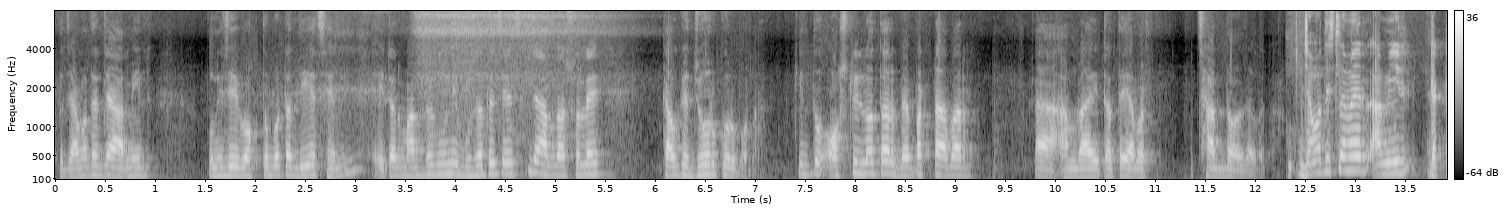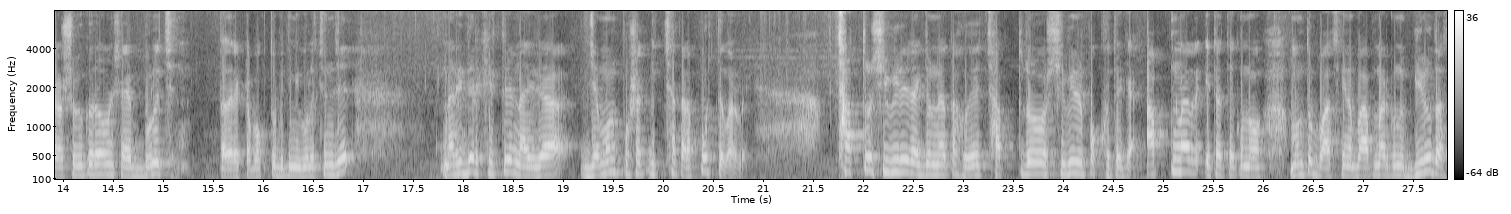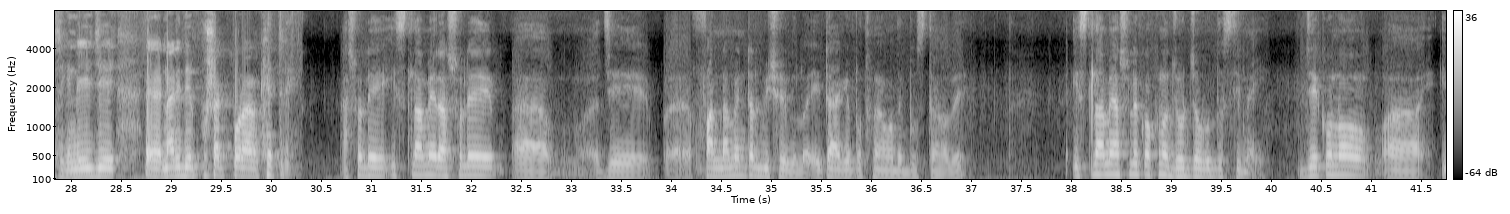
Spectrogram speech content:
তো জামাতের যে আমির, উনি যেই বক্তব্যটা দিয়েছেন, এটার মাধ্যমে উনি বোঝাতে চেয়েছেন যে আমরা আসলে কাউকে জোর করব না। কিন্তু অশ্লীলতার ব্যাপারটা আবার আমরা এটাতে আবার ছাড় দেওয়া যাবে না। জামাত ইসলামের আমির ডাক্তার শফিকুর রহমান সাহেব বলেছেন, তাদের একটা বক্তব্যে তিনি বলেছেন যে, নারীদের ক্ষেত্রে নারীরা যেমন পোশাক ইচ্ছা তারা পরতে পারবে। ছাত্র শিবিরের একজন নেতা হয়ে ছাত্র শিবিরের পক্ষ থেকে আপনার এটাতে কোনো মন্তব্য আছে কিনা বা আপনার কোনো বিরোধ আছে কিনা এই যে নারীদের পোশাক পরার ক্ষেত্রে? আসলে ইসলামের আসলে যে ফান্ডামেন্টাল বিষয়গুলো, এটা আগে প্রথমে আমাদের বুঝতে হবে। ইসলামে আসলে কখনো জোর জবরদস্তি নাই। যে কোনো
